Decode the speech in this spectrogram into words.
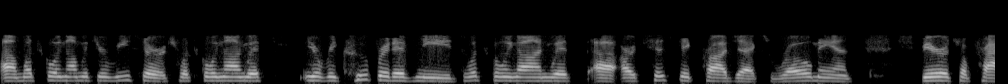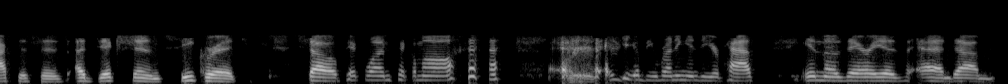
Um, what's going on with your research? What's going on with your recuperative needs? What's going on with uh, artistic projects, romance, spiritual practices, addictions, secrets? So pick one, pick them all. You'll be running into your past in those areas and um,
